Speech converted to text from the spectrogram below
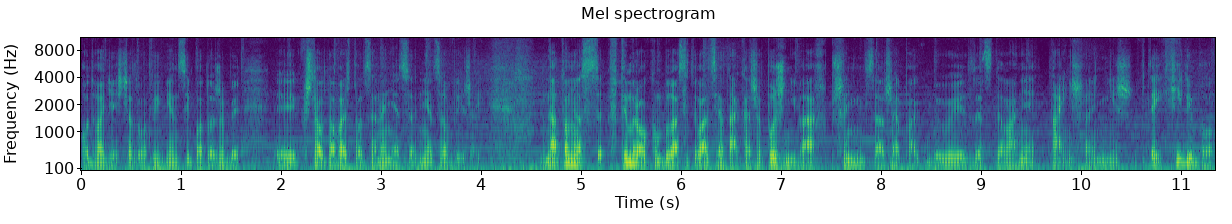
o 20 złotych więcej po to, żeby y, kształtować tę cenę nieco, nieco wyżej. Natomiast w tym roku była sytuacja taka, że po żniwach pszenica, rzepak były zdecydowanie tańsze niż w tej chwili, bo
